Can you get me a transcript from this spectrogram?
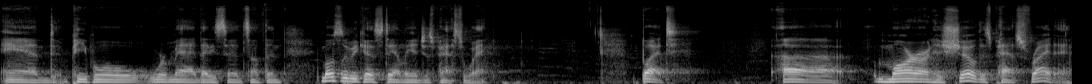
and people were mad that he said something, mostly because Stan Lee had just passed away. But uh, Maher on his show this past Friday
